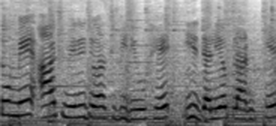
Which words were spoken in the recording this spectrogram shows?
तो मैं आज मेरे जो आज वीडियो है, ये डलिया प्लांट के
